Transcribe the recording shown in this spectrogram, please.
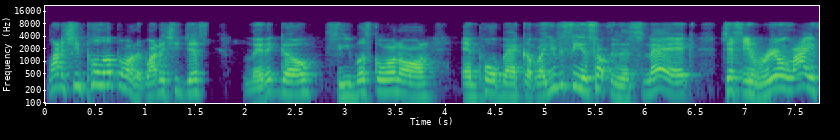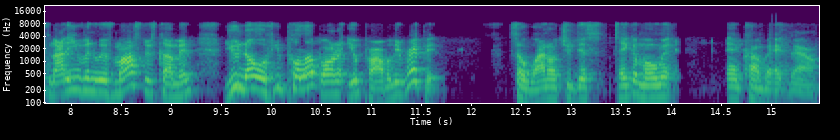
Why did she pull up on it? Why did she just let it go, see what's going on, and pull back up? Like you can see something to snag just in real life, not even with monsters coming. You know, if you pull up on it, you'll probably rip it. So why don't you just take a moment and come back down?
